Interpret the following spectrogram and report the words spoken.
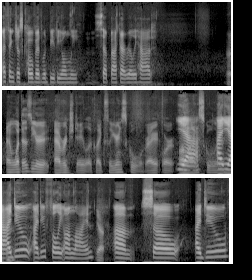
I think just COVID would be the only setback I really had. And what does your average day look like? So you're in school, right? Or Yeah. online school? I yeah, I do I do fully online. Yeah. Um, so I do,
